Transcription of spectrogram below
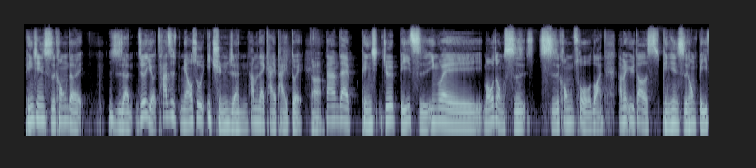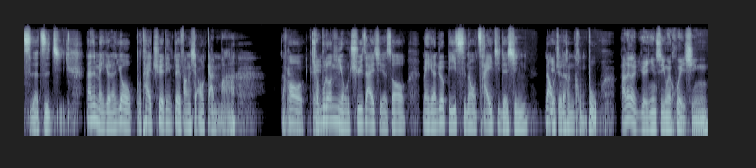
平行时空的人，就是有他是描述一群人他们在开派对，但，他们在平行，就是彼此因为某种时时空错乱，他们遇到了平行时空彼此的自己，但是每个人又不太确定对方想要干嘛，然后全部都扭曲在一起的时候，每个人就彼此那种猜忌的心，让我觉得很恐怖。他那个原因是因为彗星，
